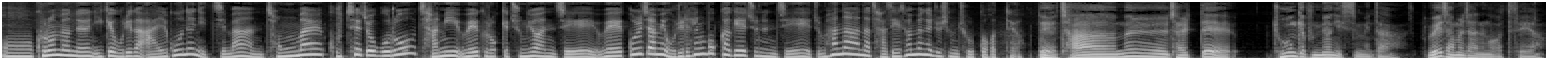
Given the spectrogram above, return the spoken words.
어 그러면은 이게 우리가 알고는 있지만 정말 구체적으로 잠이 왜 그렇게 중요한지, 왜 꿀잠이 우리를 행복하게 해주는지 좀 하나하나 자세히 설명해 주시면 좋을 것 같아요. 네, 잠을 잘 때 좋은 게 분명히 있습니다. 왜 잠을 자는 것 같으세요?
